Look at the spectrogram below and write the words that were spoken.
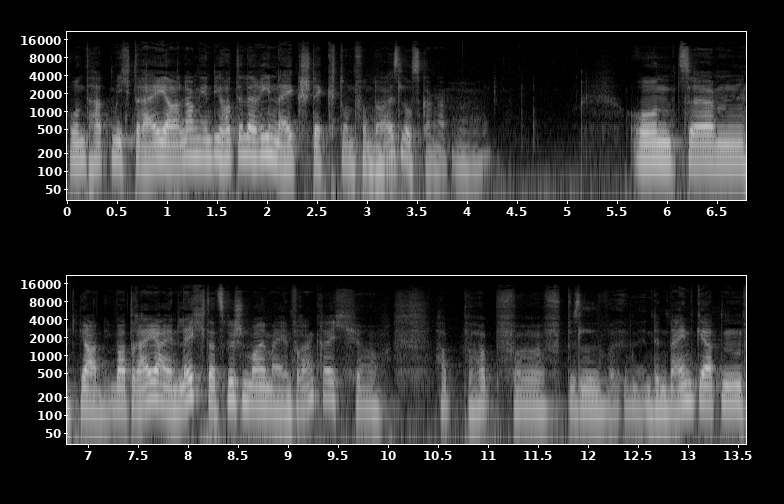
und hat mich drei Jahre lang in die Hotellerie neigesteckt und von mhm. da ist losgegangen. Mhm. Und ähm, ja, ich war drei Jahre in Lech, dazwischen war ich mal in Frankreich, habe hab, äh, ein bisschen in den Weingärten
